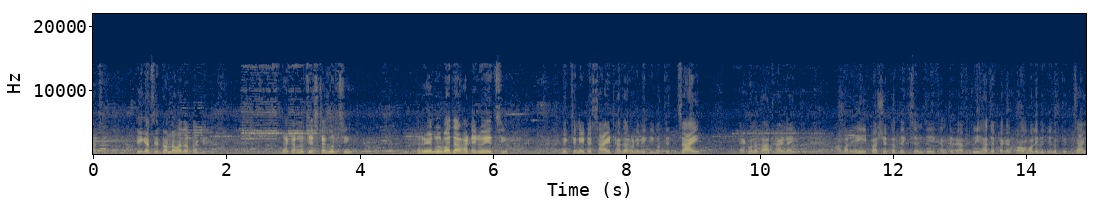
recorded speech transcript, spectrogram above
আচ্ছা। ঠিক আছে ধন্যবাদ আপনাকে। দেখানোর চেষ্টা করছি। রেল বাজার হাটে রয়েছি। দেখছেন এটা ষাট হাজার হলে বিক্রি করতে চাই। এখনও দাঁত হয় নাই। আবার এই পাশেরটা দেখছেন যে এখান থেকে আর দুই হাজার টাকা কম হলে বিক্রি করতে চাই।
